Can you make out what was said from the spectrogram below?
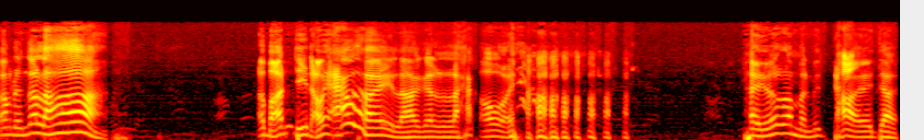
Con đừng có lo. Ở bển chỉ đổi áo thôi, là là ho rồi. Thì lúc đó mình mới, trời ơi, trời.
